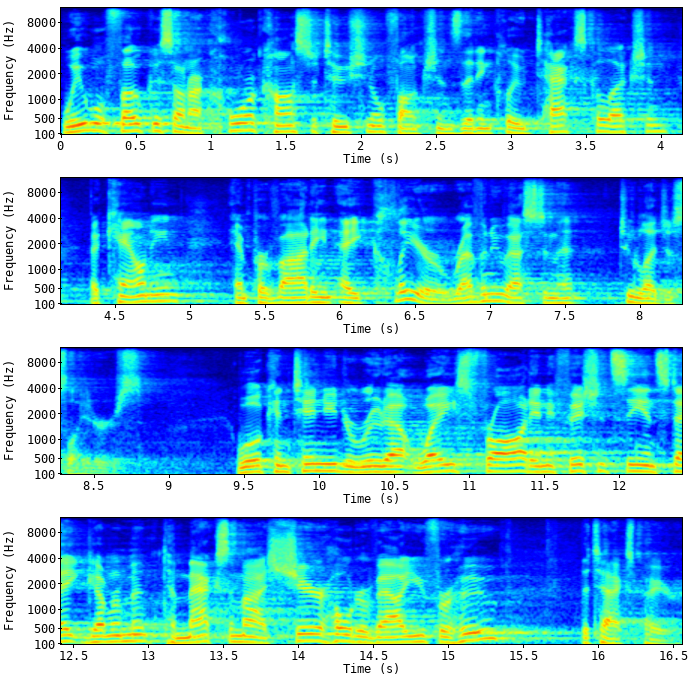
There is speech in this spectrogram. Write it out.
we will focus on our core constitutional functions that include tax collection, accounting, and providing a clear revenue estimate to legislators. We'll continue to root out waste, fraud, inefficiency in state government to maximize shareholder value for who? The taxpayer.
